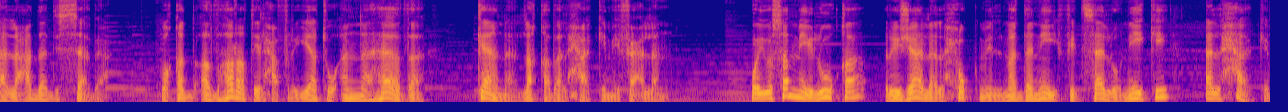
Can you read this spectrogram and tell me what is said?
العدد السابع. وقد أظهرت الحفريات أن هذا كان لقب الحاكم فعلا. ويسمي لوقا رجال الحكم المدني في تسالونيكي الحاكم.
